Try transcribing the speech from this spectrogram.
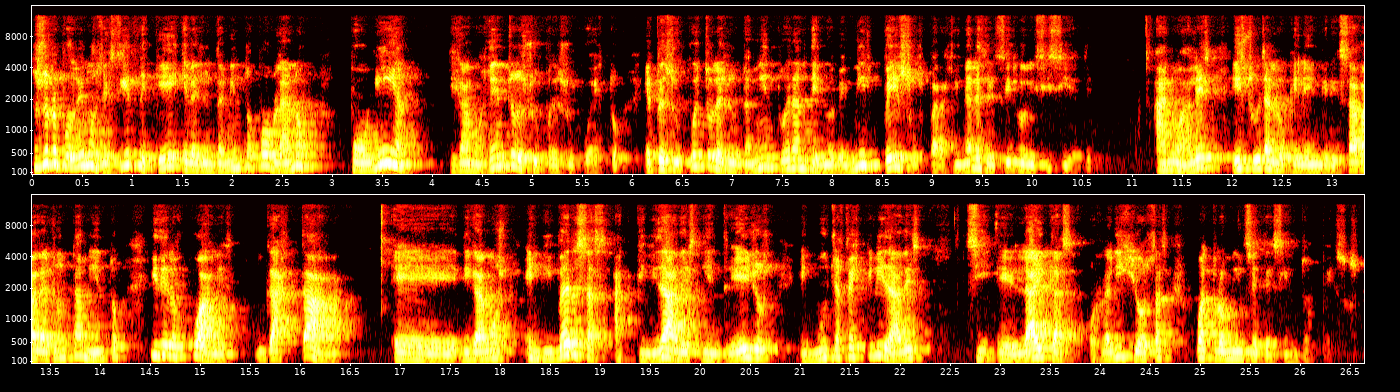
Nosotros podemos decir de que el ayuntamiento poblano ponía, digamos, dentro de su presupuesto, el presupuesto del ayuntamiento eran de 9 mil pesos para finales del siglo XVII, anuales, eso era lo que le ingresaba al ayuntamiento y de los cuales gastaba, eh, digamos, en diversas actividades y entre ellos en muchas festividades si, eh, laicas o religiosas, 4.700 pesos.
